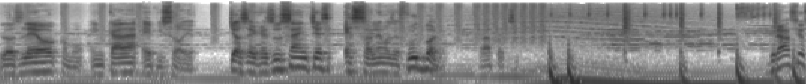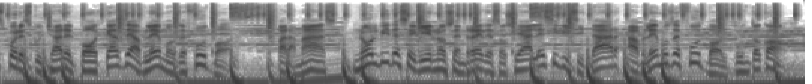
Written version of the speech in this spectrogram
los leo como en cada episodio. Yo soy Jesús Sánchez, eso hablemos de fútbol. Hasta la próxima. Gracias por escuchar el podcast de Hablemos de Fútbol. Para más, no olvides seguirnos en redes sociales y visitar hablemosdefutbol.com.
